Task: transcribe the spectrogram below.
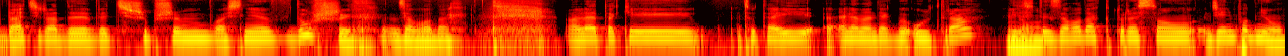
dać rady być szybszym właśnie w dłuższych zawodach. Ale taki tutaj element jakby ultra jest No. w tych zawodach, które są dzień po dniu.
